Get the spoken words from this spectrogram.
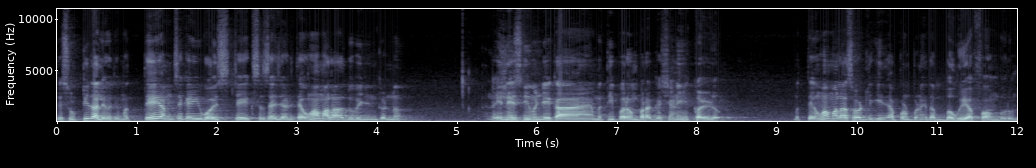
ते सुट्टीत आले होते. मग ते आमचे काही व्हॉईसचे एक्सरसाइज आणि तेव्हा मला दुबेजींकडनं एन एस डी म्हणजे काय मग ती परंपरा कशी आणि हे कळलं. मग तेव्हा मला असं वाटलं की आपण पण एकदा बघूया फॉर्म भरून.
